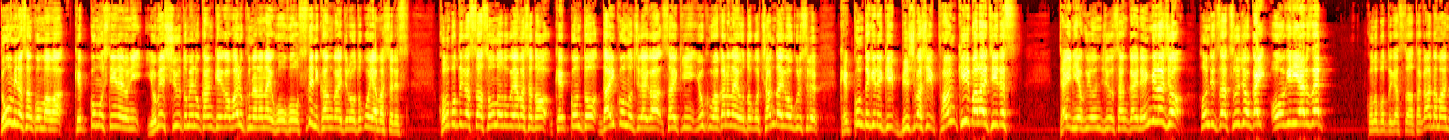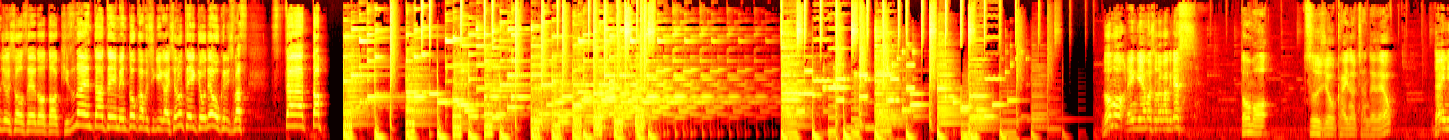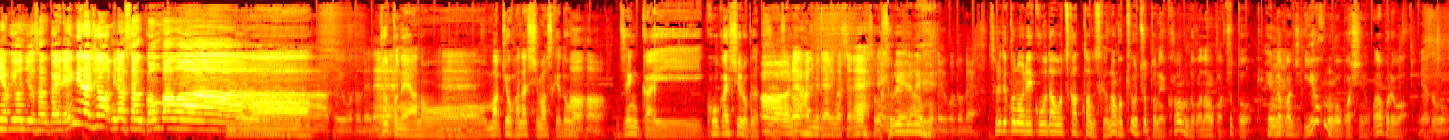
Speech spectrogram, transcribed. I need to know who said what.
Speaker 1: どうも皆さんこんばんは。結婚もしていないのに、嫁姑の関係が悪くならない方法をすでに考えている男山下です。このポッドキャストはそんな男山下と、結婚と大根の違いが最近よくわからない男チャンダイがお送りする、結婚的歴ビシバシファンキーバラエティです。第243回レンゲラジオ。本日は通常回、大喜利やるぜこのポッドキャストは高畑まんじゅう小生堂と絆エンターテイメント株式会社の提供でお送りします。スタートどうも、レンゲ山下高木です。
Speaker 2: どうも、通常会のチャンネルだよ。
Speaker 1: 第243回レンゲラジオ皆さんこんばんは
Speaker 2: こんばんは
Speaker 1: ということでね。
Speaker 2: ちょっとね、あのー
Speaker 1: え
Speaker 2: まあ今日話しますけど、
Speaker 1: はあは
Speaker 2: 前回公開収録だった
Speaker 1: あ、
Speaker 2: じゃ
Speaker 1: ああね、
Speaker 2: ないですか。
Speaker 1: 初めてやりましたね。
Speaker 2: そうそれでね
Speaker 1: ラウンジということで。
Speaker 2: それでこのレコーダーを使ったんですけど、なんか今日ちょっとね、感度がなんかちょっと変な感じ、イヤホンがおかしいのかな、これは。
Speaker 1: いや、どうかね。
